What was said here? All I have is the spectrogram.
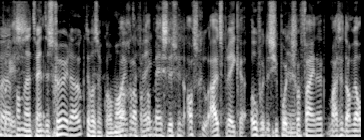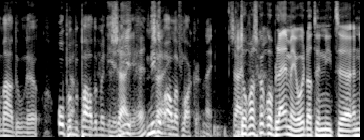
eh, is- van eh, Twente scheurde ook. Dat was ook wel mooi. Op grappig dat mensen dus hun afschuw uitspreken over de supporters Ja. van Feyenoord. Maar ze dan wel nadoen op een bepaalde manier. Zij, niet hè? niet Zij. op alle vlakken. Nee, zij- Toch was ik ook wel blij mee hoor, dat er niet, eh, in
